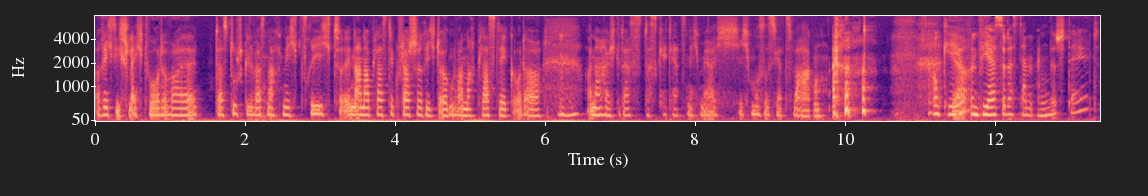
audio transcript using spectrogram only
richtig schlecht wurde, weil das Duschgel, was nach nichts riecht, in einer Plastikflasche riecht irgendwann nach Plastik oder mhm. und dann habe ich gedacht, das geht jetzt nicht mehr, ich, ich muss es jetzt wagen. okay, ja. und wie hast du das dann angestellt?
